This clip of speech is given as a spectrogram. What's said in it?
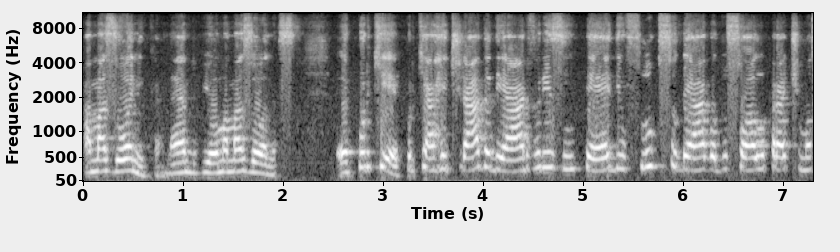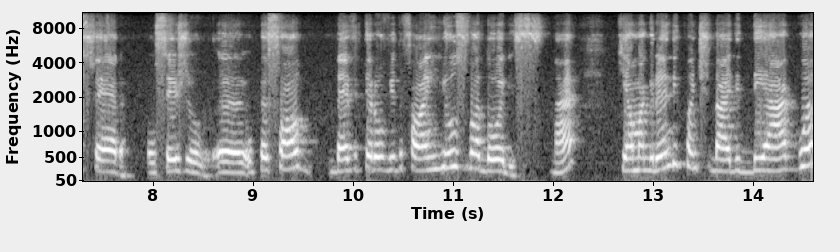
amazônica, né, do bioma Amazonas. É, por quê? Porque a retirada de árvores impede o fluxo de água do solo para a atmosfera. Ou seja, é, o pessoal deve ter ouvido falar em rios voadores, né? Que é uma grande quantidade de água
